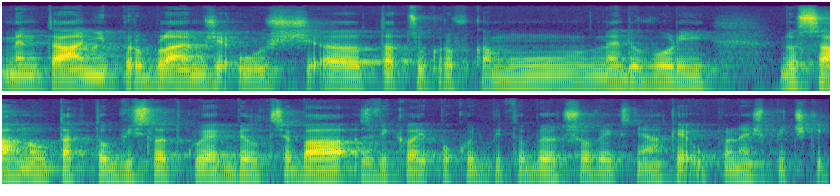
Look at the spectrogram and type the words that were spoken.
mentální problém, že už uh, ta cukrovka mu nedovolí dosáhnout takto výsledku, jak byl třeba zvyklý, pokud by to byl člověk z nějaké úplné špičky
